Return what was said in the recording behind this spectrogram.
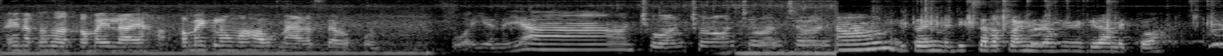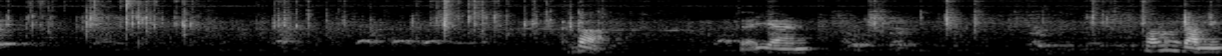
ay nakakamay lang. Kamay ko lang mahawak na cellphone. So, ayan na yan. Churan, churan, churan, churan. Ito yung magic sarap lang yung ginamit ko. Ba. So, ayan. Parang ang dami.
